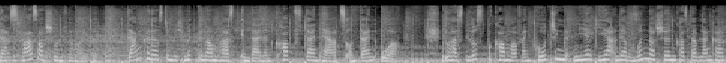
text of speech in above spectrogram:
Das war's auch schon für heute. Danke, dass du mich mitgenommen hast in deinen Kopf, dein Herz und dein Ohr. Du hast Lust bekommen auf ein Coaching mit mir hier an der wunderschönen Costa Blanca?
